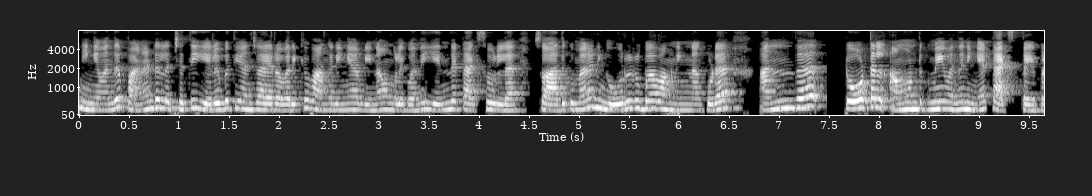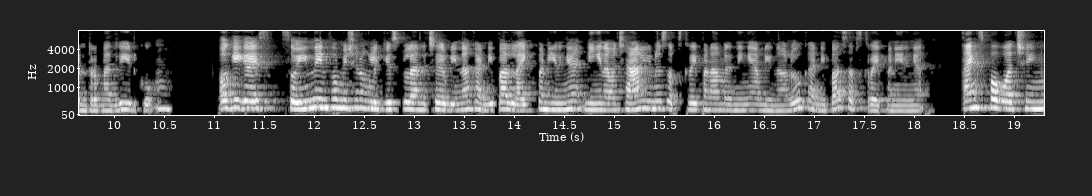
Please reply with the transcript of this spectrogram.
நீங்கள் வந்து பன்னெண்டு லட்சத்தி எழுபத்தி அஞ்சாயிரம் வரைக்கும் வாங்குறீங்க அப்படின்னா உங்களுக்கு வந்து எந்த டேக்ஸும் இல்லை. ஸோ அதுக்கு மேலே நீங்கள் ஒரு ரூபா வாங்கினீங்கன்னா கூட அந்த டோட்டல் அமௌண்ட்டுக்குமே வந்து நீங்கள் டேக்ஸ் பே பண்ணுற மாதிரி இருக்கும். ஓகே கைஸ் ஸோ இந்த இன்ஃபர்மேஷன் உங்களுக்கு யூஸ்ஃபுல்லாக இருந்துச்சு அப்படின்னா கண்டிப்பாக லைக் பண்ணிடுங்க நீங்கள் நம்ம சேனல் இன்னும் சப்ஸ்கிரைப் பண்ணாமல் இருந்தீங்க அப்படின்னாலும் கண்டிப்பாக சப்ஸ்கிரைப் பண்ணிடுங்க தேங்க்ஸ் ஃபார் வாட்சிங்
